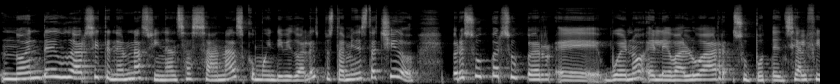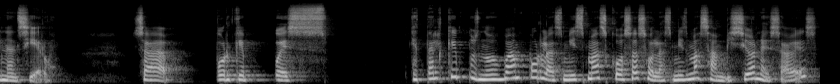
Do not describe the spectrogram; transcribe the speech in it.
no endeudarse y tener unas finanzas sanas como individuales, pues también está chido. Pero es súper, súper eh, bueno el evaluar su potencial financiero. O sea, porque pues, ¿qué tal que pues no van por las mismas cosas o las mismas ambiciones, ¿sabes?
